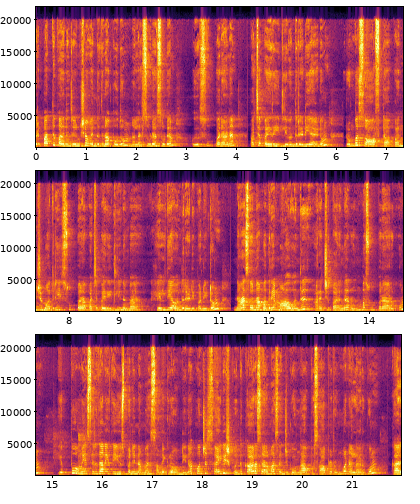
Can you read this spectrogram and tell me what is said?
ஒரு பத்து பதினஞ்சு நிமிஷம் வெந்ததுன்னா போதும். நல்லா சுட சுட ஒரு சூப்பரான பச்சை பயிறு இட்லி வந்து ரெடி ஆகிடும் ரொம்ப சாஃப்டாக பஞ்சு மாதிரி சூப்பராக பச்சைப்பயிறு இட்லி நம்ம ஹெல்த்தியாக வந்து ரெடி பண்ணிட்டோம். நான் சொன்ன மாதிரியே மாவு வந்து அரைச்சி பாருங்கள் ரொம்ப சூப்பராக இருக்கும். எப்போவுமே சிறுதானியத்தை யூஸ் பண்ணி நம்ம சமைக்கிறோம் அப்படின்னா கொஞ்சம் சைடிஷ்க்கு வந்து காரசாரமாக செஞ்சுக்கோங்க அப்போ சாப்பிட ரொம்ப நல்லாயிருக்கும் கார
